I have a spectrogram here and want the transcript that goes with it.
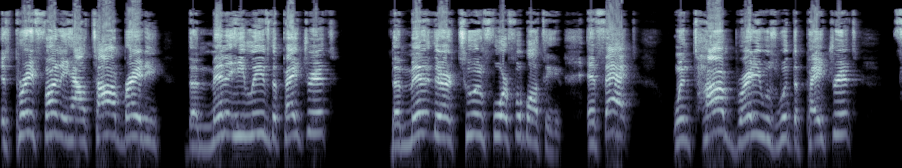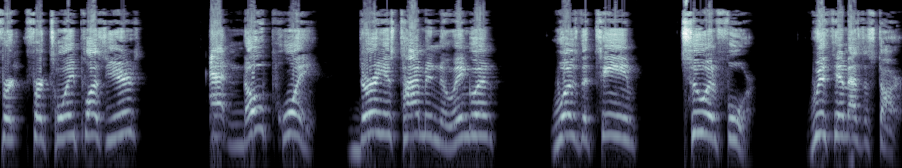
it's pretty funny how Tom Brady, the minute he leaves the Patriots, the minute they're a two and four football team. In fact, when Tom Brady was with the Patriots for, for 20 plus years, at no point during his time in New England was the team two and four with him as the starter.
